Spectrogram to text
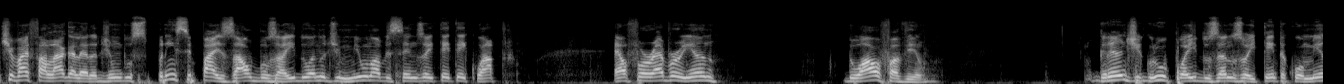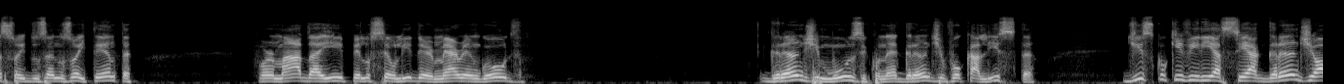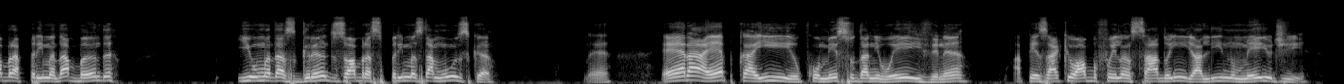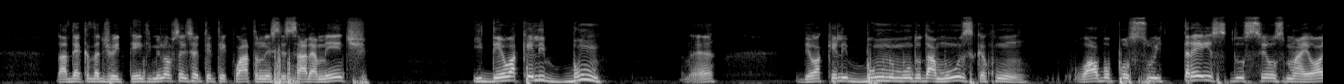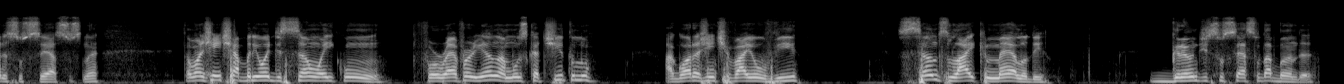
Gente vai falar, galera, de um dos principais álbuns aí do ano de 1984. É o Forever Young, do Alphaville. Grande grupo aí dos anos 80, começo aí dos anos 80, formado aí pelo seu líder Marion Gold. Grande músico, né? Grande vocalista. Disco que viria a ser a grande obra-prima da banda e uma das grandes obras-primas da música, né? Era a época aí, o começo da New Wave, né? Apesar que o álbum foi lançado em, ali no meio de, da década de 80, em 1984 necessariamente, e deu aquele boom, né? Deu aquele boom no mundo da música com o álbum possui três dos seus maiores sucessos, né? Então a gente abriu a edição aí com Forever Young, a música título. Agora a gente vai ouvir Sounds Like Melody, grande sucesso da banda.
